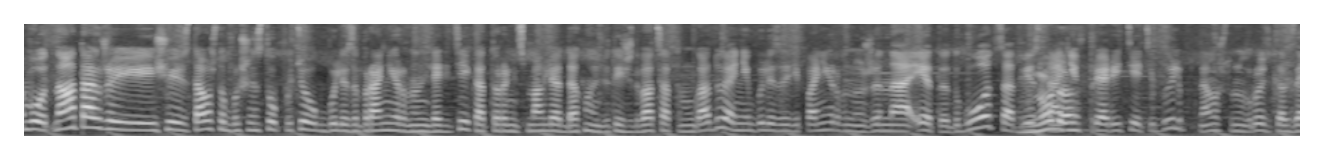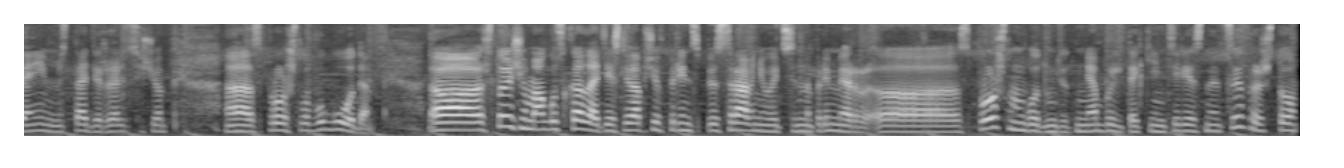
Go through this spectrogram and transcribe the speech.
Вот. Ну а также еще из-за того, что большинство путевок были забронированы для детей, которые не смогли отдохнуть в 2020 году, и они были задепонированы уже на этот год. Соответственно, Ну да. они в приоритете были, потому что ну, вроде как за ними места держались еще э, с прошлого года. Э, что еще могу сказать, если вообще, в принципе, сравнивать, например, э, с прошлым годом, где-то у меня были такие интересные цифры, что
